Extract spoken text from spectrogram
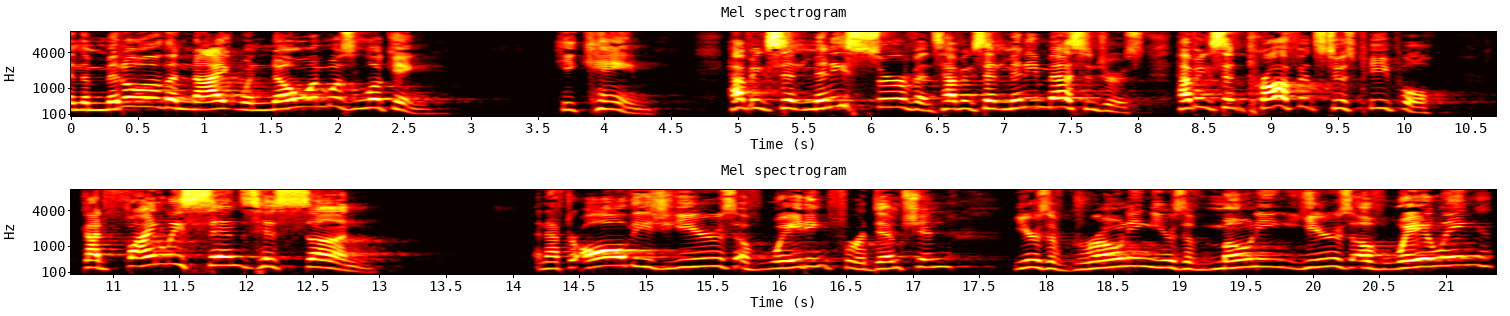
In the middle of the night when no one was looking, he came having sent many servants, having sent many messengers, having sent prophets to his people, God finally sends his son. And after all these years of waiting for redemption, years of groaning, years of moaning, years of wailing,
